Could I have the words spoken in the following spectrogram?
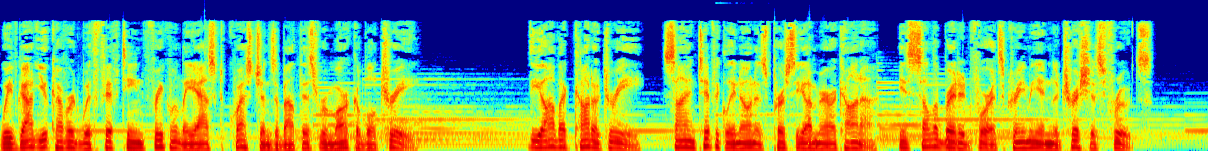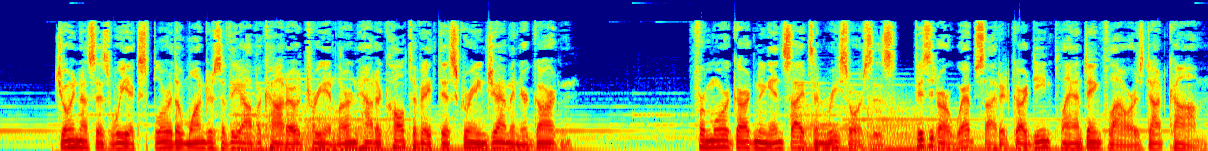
we've got you covered with 15 frequently asked questions about this remarkable tree. The avocado tree, scientifically known as Persea americana, is celebrated for its creamy and nutritious fruits. Join us as we explore the wonders of the avocado tree and learn how to cultivate this green gem in your garden. For more gardening insights and resources, visit our website at gardenplantingflowers.com.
